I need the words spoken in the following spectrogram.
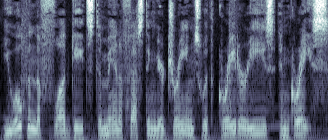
you open the floodgates to manifesting your dreams with greater ease and grace.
